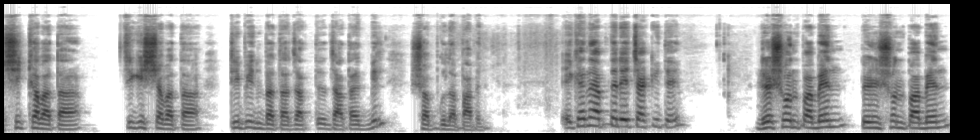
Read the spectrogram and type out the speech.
শিক্ষা ভাতা, চিকিৎসা ভাতা, টিফিন ভাতা, যাতে- যাতায়াত বিল সবগুলো পাবেন। এখানে আপনার এই চাকরিতে রেশন পাবেন, পেনশন পাবেন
